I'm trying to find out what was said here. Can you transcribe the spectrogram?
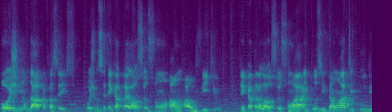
Hoje não dá pra fazer isso. Hoje você tem que atrelar o seu som a um, a um vídeo, tem que atrelar o seu som a, inclusive, a uma atitude.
